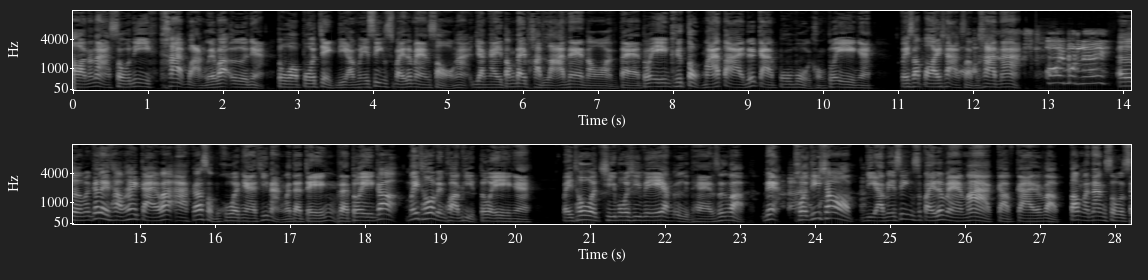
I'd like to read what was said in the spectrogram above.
ตอนนั้นน่ะโซนี่คาดหวังเลยว่าเออเนี่ย ตัวโปรเจกต์ The Amazing Spider-Man 2อะยังไงต้องได้พันล้านแน่นอน แต่ตัวเองคือตกม้าตายด้วยการโปรโมทของตัวเองไงไปสปอยฉากสำคัญน่ะโอ้ยหมดเลย เออ มันก็เลยทำให้กลายว่าอะก็สมควรไงที่หนังมันจะเจ๊ง แต่ตัวเองก็ไม่โทษเป็นความผิดตัวเองไงไปโทษชีโบชีเบอย่างอื่นแทนซึ่งแบบ เนี่ย คนที่ชอบ The Amazing Spider-Man มากกับกลายแบบ ต้องมานั่งโซแซ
